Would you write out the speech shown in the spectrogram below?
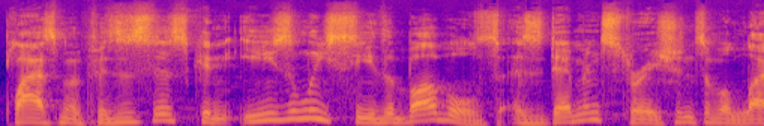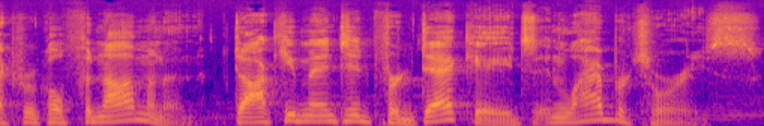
Plasma physicists can easily see the bubbles as demonstrations of electrical phenomenon, documented for decades in laboratories.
